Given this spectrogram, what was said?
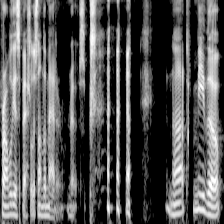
Probably a specialist on the matter knows. not me though.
